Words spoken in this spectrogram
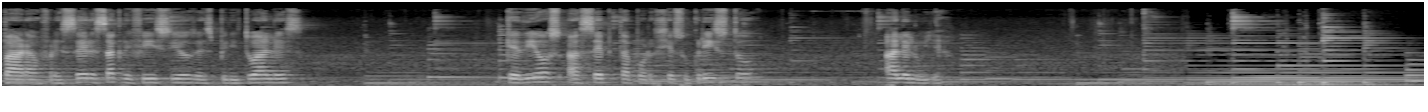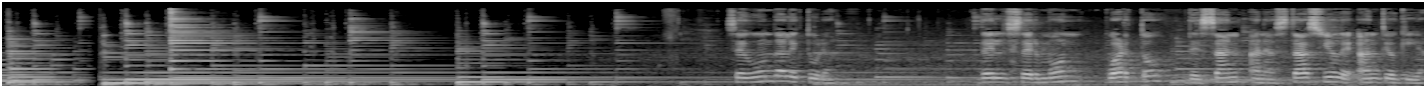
para ofrecer sacrificios espirituales que Dios acepta por Jesucristo. Aleluya. Del Sermón cuarto de San Anastasio de Antioquía.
